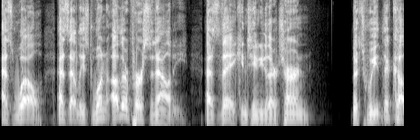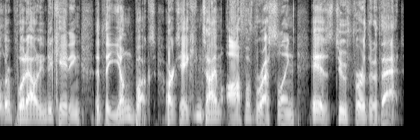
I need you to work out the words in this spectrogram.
as well as at least one other personality as they continue their turn. The tweet that Cutler put out indicating that the Young Bucks are taking time off of wrestling is to further that.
